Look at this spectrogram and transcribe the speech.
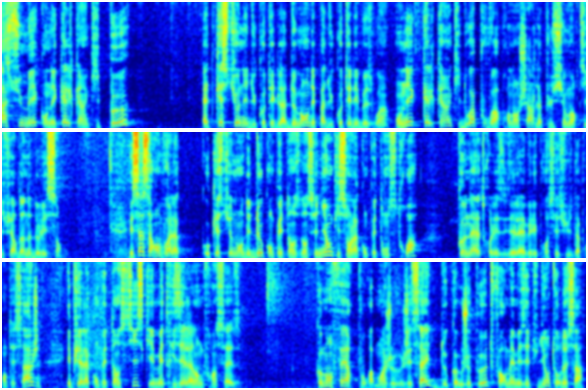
assumer qu'on est quelqu'un qui peut être questionné du côté de la demande et pas du côté des besoins. On est quelqu'un qui doit pouvoir prendre en charge la pulsion mortifère d'un adolescent. Et ça, ça renvoie au questionnement des deux compétences d'enseignant, qui sont la compétence 3, connaître les élèves et les processus d'apprentissage, et puis à la compétence 6, qui est maîtriser la langue française. Comment faire pour... Moi, j'essaye, comme je peux, de former mes étudiants autour de ça.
